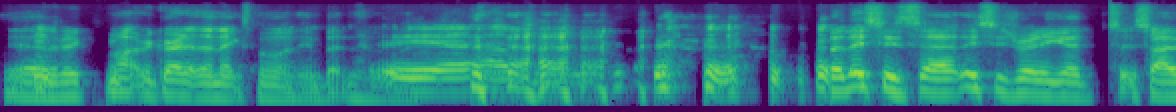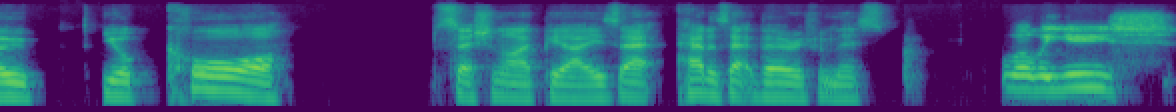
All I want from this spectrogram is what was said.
they might regret it the next morning, but never mind. yeah, but this is uh, this is really good. So your core session IPA is that how does that vary from this? well, we use.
